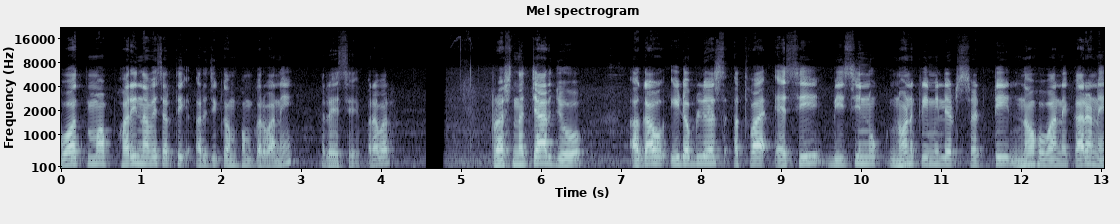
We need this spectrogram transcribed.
બોથમાં ફરી નવેસરથી અરજી કન્ફર્મ કરવાની રહેશે. બરાબર? પ્રશ્ન ચાર જુઓ. અગાઉ ઈડબ્લ્યુએસ અથવા એસસી બીસીનું નોન ક્રિમિલેટ સટ્ટી ન હોવાને કારણે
